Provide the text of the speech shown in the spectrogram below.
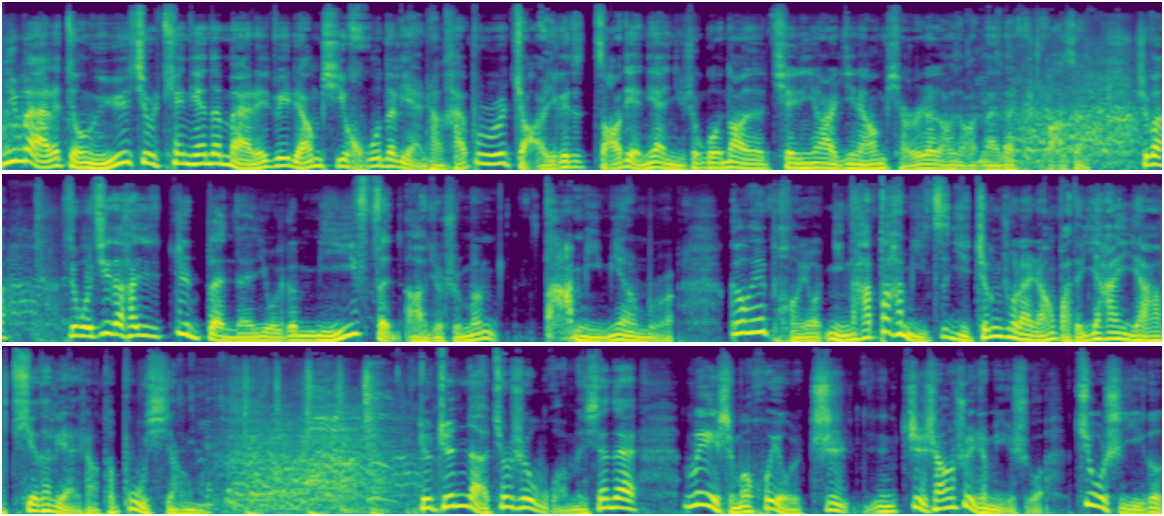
你买了等于就是天天的买了一堆凉皮糊在脸上，还不如找一个早点店，你说给我闹千斤二斤凉皮儿的来的划算，是吧？就我记得还日本的有一个米粉啊，就什么大米面膜。各位朋友，你拿大米自己蒸出来，然后把它压一压贴在脸上，它不香吗？就真的就是我们现在为什么会有智智商税这么一说，就是一个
